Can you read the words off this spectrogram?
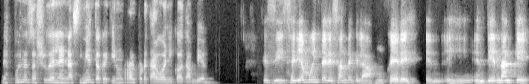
después nos ayude en el nacimiento, que tiene un rol protagónico también que sí, sería muy interesante que las mujeres eh, entiendan que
